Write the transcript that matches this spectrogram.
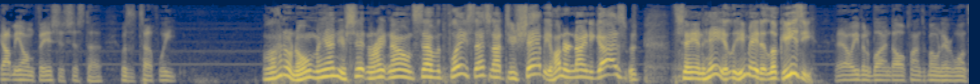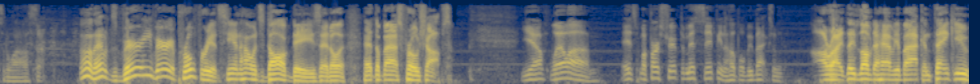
got me on fish. It's just uh, it was a tough week. Well, I don't know, man. You're sitting right now in seventh place. That's not too shabby. 190 guys saying, "Hey, he made it look easy." Well, even a blind dog finds a bone every once in a while. So. Oh, that was very, very appropriate. Seeing how it's dog days at uh, at the Bass Pro Shops. Yeah, well, uh, it's my first trip to Mississippi, and I hope I'll be back soon. All right, they'd love to have you back, and thank you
